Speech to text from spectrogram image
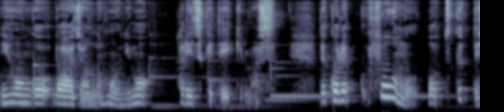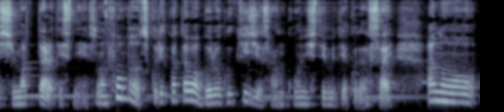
日本語バージョンの方にも貼り付けていきます。で、これ、フォームを作ってしまったらですね、そのフォームの作り方はブログ記事を参考にしてみてください。あの、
